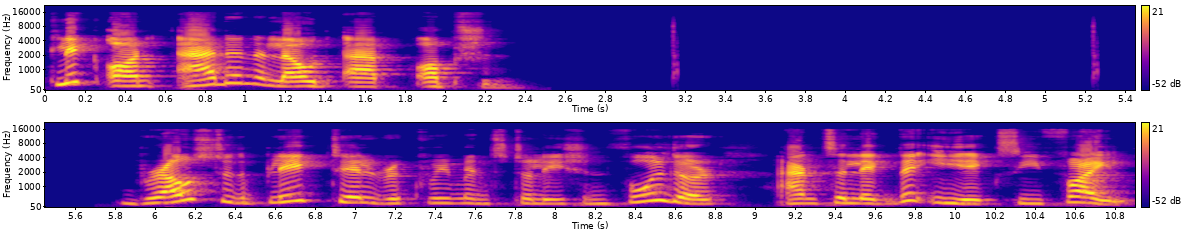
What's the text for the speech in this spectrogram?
Click on Add an allowed app option. browse to the Plague Tale Requiem installation folder and select the exe file.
